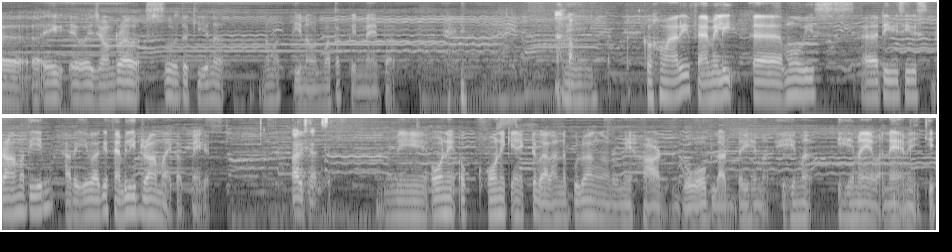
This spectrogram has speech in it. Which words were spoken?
ඒ ජොන්රා සුවත කියන නමත් තියෙනවන් මතක් වෙන්න එපා කොහොමරි ෆැමිලි මූවිස් ටවිසිස් ඩ්‍රාම තියෙන්. අර ඒ වගේ ෆැමිලි ඩ්‍රාම එකක් මේක. මේ ඕන ඔක් ඕන කෙනෙක්ට බලන්න පුළුවන් අරු මේ හාඩ් ගෝබ් ලඩ්ඩ එහෙම එහෙම එහෙම ඒවනෑ මේක.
